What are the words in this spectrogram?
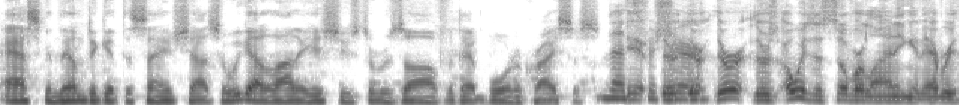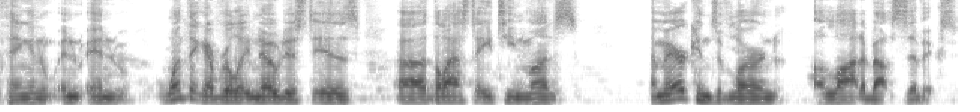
asking them to get the same shot? So we got a lot of issues to resolve with that border crisis. That's Yeah, for there- sure. there- there- there's always a silver lining in everything. And, and, and one thing I've really noticed is uh, the last 18 months, Americans have learned a lot about civics.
